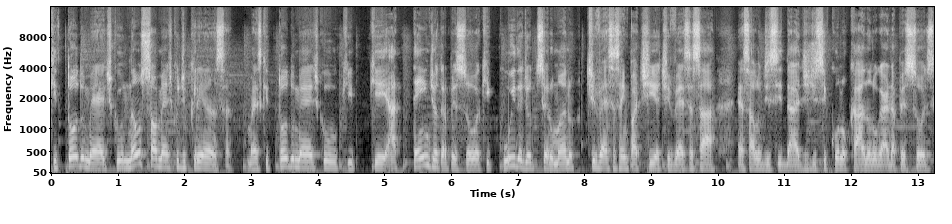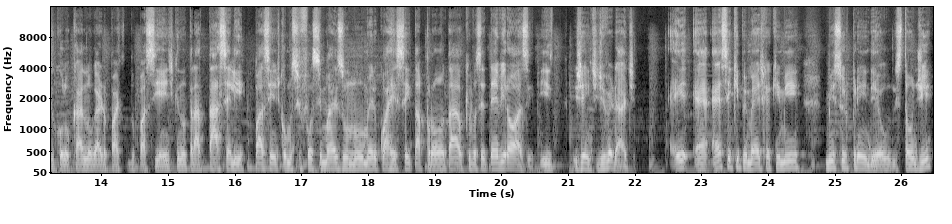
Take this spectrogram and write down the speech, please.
que todo médico, não só médico de criança, mas que todo médico que que atende outra pessoa, que cuida de outro ser humano, tivesse essa empatia, tivesse essa, essa ludicidade de se colocar no lugar da pessoa, de se colocar no lugar do, do paciente, que não tratasse ali o paciente como se fosse mais um número com a receita pronta, ah, o que você tem é virose. E, gente, de verdade, é- essa equipe médica que me, me surpreendeu, estão de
